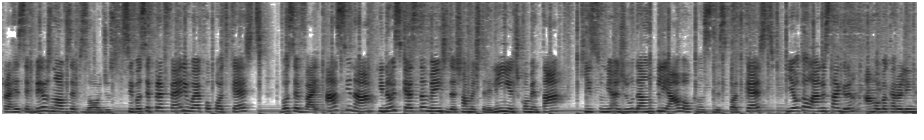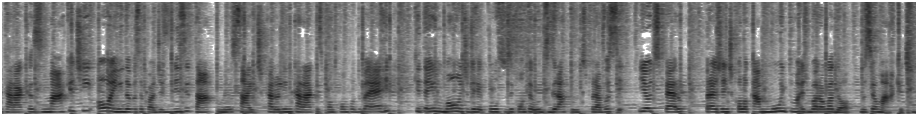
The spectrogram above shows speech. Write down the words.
Para receber os novos episódios, se você prefere o Apple Podcasts, você vai assinar e não esquece também de deixar uma estrelinha, de comentar que isso me ajuda a ampliar o alcance desse podcast. E eu tô lá no Instagram, arroba Caroline Caracas Marketing, ou ainda você pode visitar o meu site carolinecaracas.com.br, que tem um monte de recursos e conteúdos gratuitos para você. E eu te espero pra gente colocar muito mais borogodó no seu marketing.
